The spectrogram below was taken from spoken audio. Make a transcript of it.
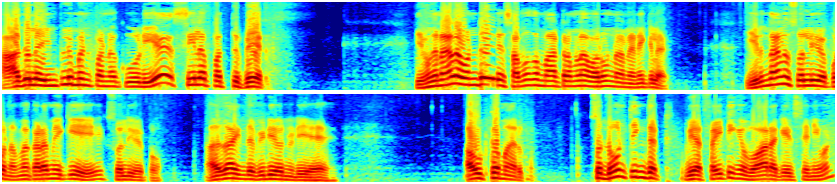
அதில் இம்ப்ளிமெண்ட் பண்ணக்கூடிய சில பத்து பேர். இவங்கனால வந்து சமூக மாற்றம்லாம் வரும்னு நான் நினைக்கல. இருந்தாலும் சொல்லி வைப்போம் நம்ம கடமைக்கு சொல்லி வைப்போம். அதுதான் இந்த வீடியோனுடைய அவுட்கமாக இருக்கும். So don't think that we are fighting a war against any one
